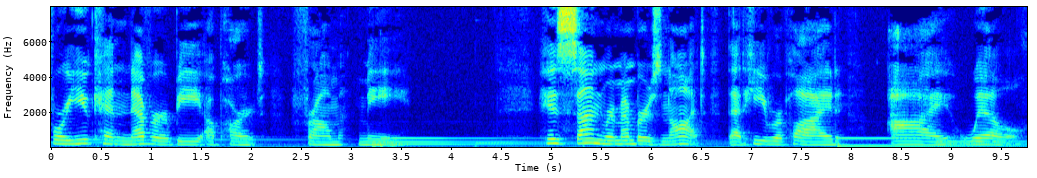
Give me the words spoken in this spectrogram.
for you can never be apart from me. His son remembers not that he replied, I will.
